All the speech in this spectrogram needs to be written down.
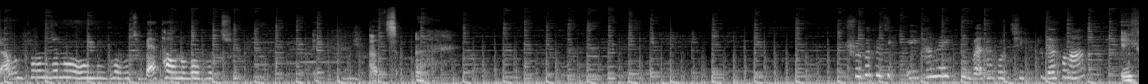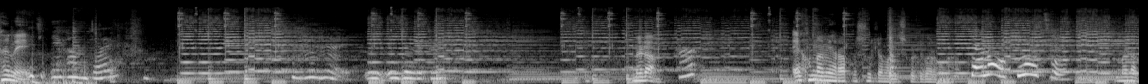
কেমন কেমন যেন অনুভব হচ্ছে ব্যথা অনুভব হচ্ছে। আচ্ছা। শুধু যে এখানে একটু ব্যথা করছে একটু দেখো না। যে এখানটায়। হ্যাঁ হ্যাঁ ম্যাডাম হ্যাঁ? এখন আমি আর আপনার শরীরটা মালিশ করতে পারব না। কেন? কি হয়েছে? ম্যাডাম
